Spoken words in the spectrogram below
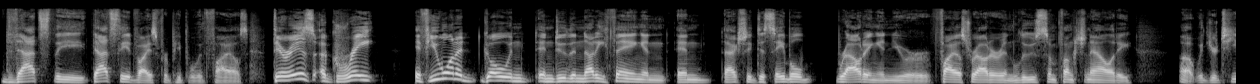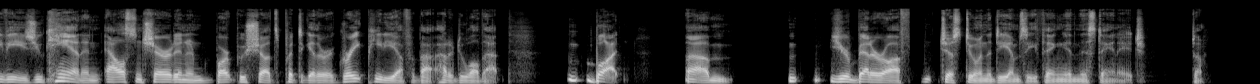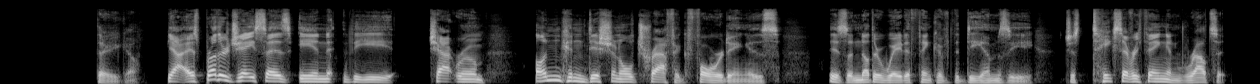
that's the that's the advice for people with FiOS. There is a great if you want to go and, and do the nutty thing and and actually disable routing in your FiOS router and lose some functionality uh, with your TVs, you can. And Allison Sheridan and Bart Busschots put together a great PDF about how to do all that. But um, you're better off just doing the DMZ thing in this day and age. So there you go. Yeah, as Brother Jay says in the chat room, unconditional traffic forwarding is is another way to think of the DMZ. Just takes everything and routes it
